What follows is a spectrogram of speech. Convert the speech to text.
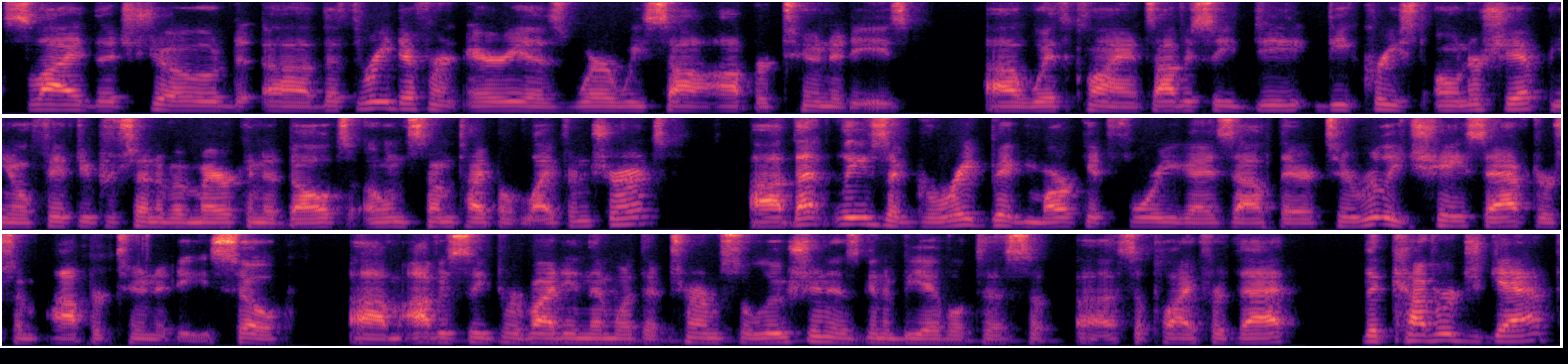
slide that showed uh, the three different areas where we saw opportunities uh, with clients, obviously de- decreased ownership. You know, fifty percent of American adults own some type of life insurance. Uh, that leaves a great big market for you guys out there to really chase after some opportunities. So, um, obviously, providing them with a term solution is going to be able to su- uh, supply for that. The coverage gap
